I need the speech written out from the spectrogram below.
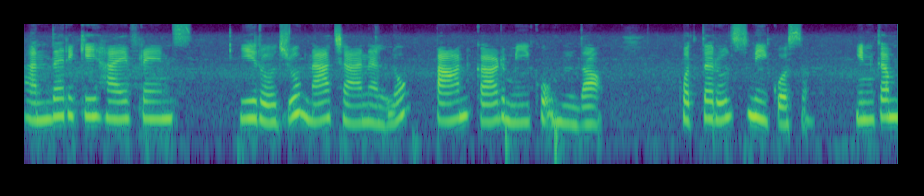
అందరికీ హాయ్ ఫ్రెండ్స్. ఈరోజు నా ఛానల్లో పాన్ కార్డ్ మీకు ఉందా? కొత్త రూల్స్ మీకోసం ఇన్కమ్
